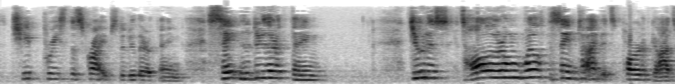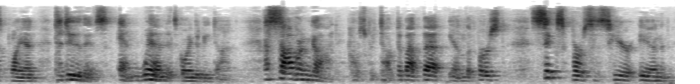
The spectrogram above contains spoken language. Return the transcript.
the chief priest, the scribes to do their thing, Satan to do their thing, Judas, it's all their own will at the same time. It's part of God's plan to do this and when it's going to be done. A sovereign God. Of course, we talked about that in the first six verses here in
